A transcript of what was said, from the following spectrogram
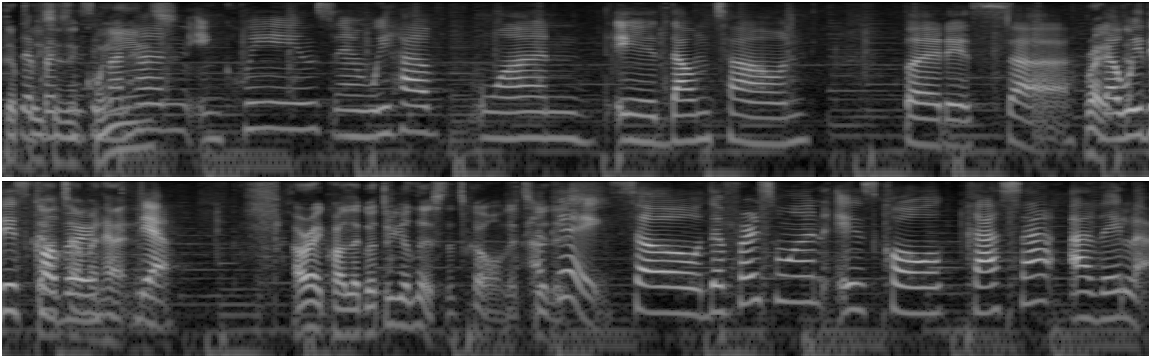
there are the places in queens Manhattan, in Queens, and we have one uh, downtown, but it's uh, Right, that we discovered. Manhattan. Yeah. all right carla go through your list let's go let's hear Okay, this Okay, so the first one is called Casa Adela.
